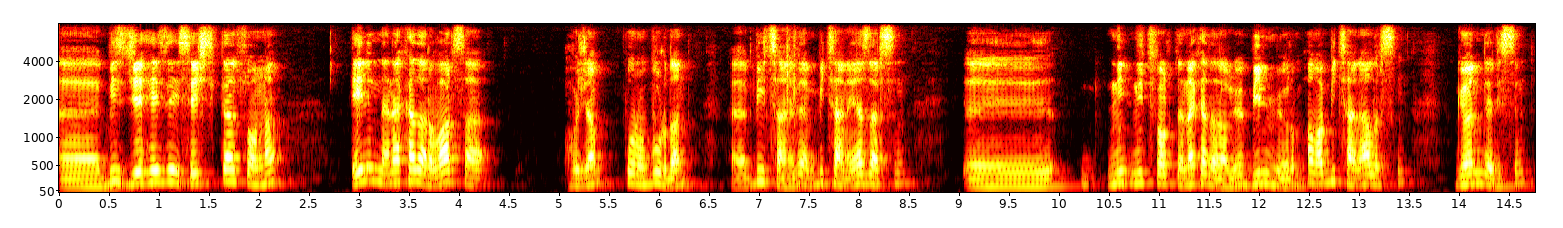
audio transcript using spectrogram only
e, biz CHZ'yi seçtikten sonra elinde ne kadar varsa hocam bunu buradan e, bir tane mi? Bir tane yazarsın. E, Ni- Network'ta ne kadar alıyor bilmiyorum ama bir tane alırsın gönderirsin.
